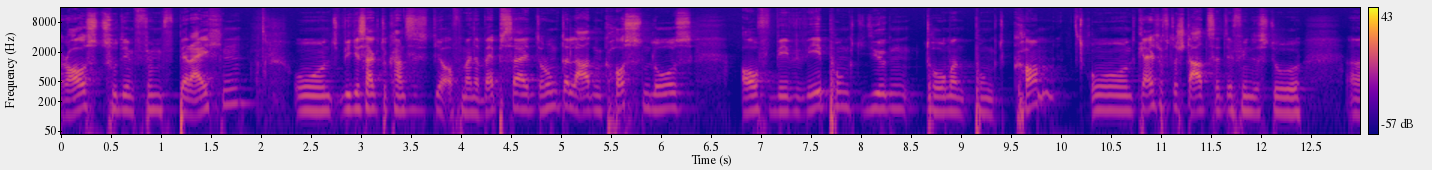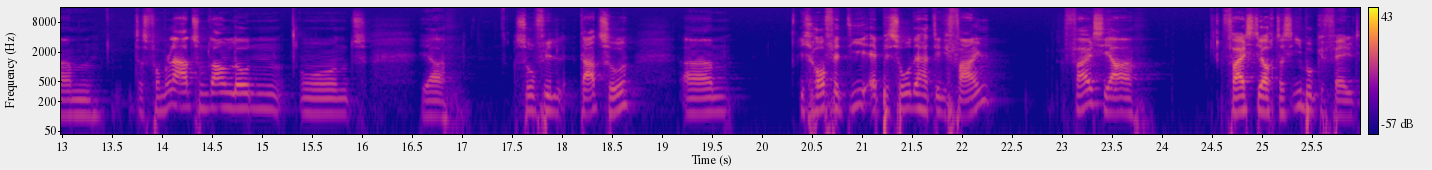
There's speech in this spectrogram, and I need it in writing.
raus zu den fünf Bereichen. Und wie gesagt, du kannst es dir auf meiner Website runterladen, kostenlos auf www.jürgenthoman.com und gleich auf der Startseite findest du ähm, das Formular zum Downloaden und ja, so viel dazu. Ähm, ich hoffe, die Episode hat dir gefallen. Falls ja, falls dir auch das E-Book gefällt,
